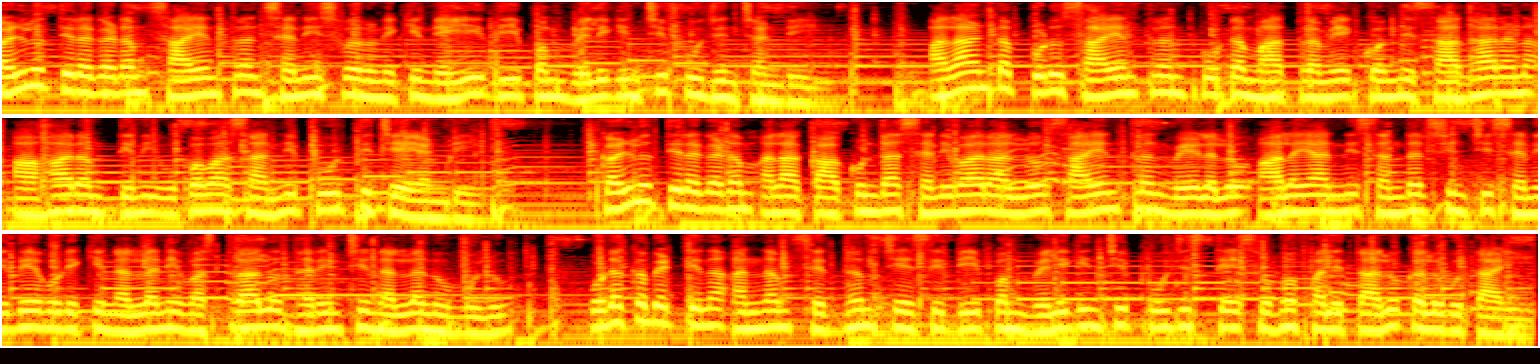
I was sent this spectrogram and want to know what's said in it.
కళ్ళు తిరగడం సాయంత్రం శనీశ్వరునికి నెయ్యి దీపం వెలిగించి పూజించండి. అలాంటప్పుడు సాయంత్రం పూట మాత్రమే కొన్ని సాధారణ ఆహారం తిని ఉపవాసాన్ని పూర్తి చేయండి. కళ్ళు తిరగడం అలా కాకుండా శనివారాల్లో సాయంత్రం వేళలో ఆలయాన్ని సందర్శించి శనిదేవుడికి నల్లని వస్త్రాలు ధరించి నల్ల నువ్వులు ఉడకబెట్టిన అన్నం సిద్ధం చేసి దీపం వెలిగించి పూజిస్తే శుభ ఫలితాలు కలుగుతాయి.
